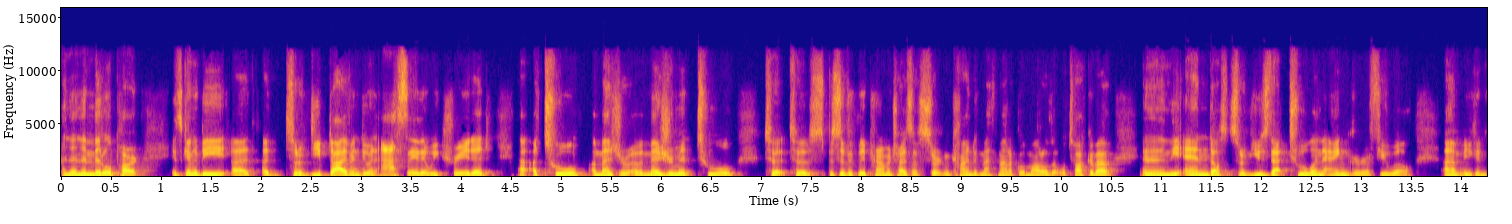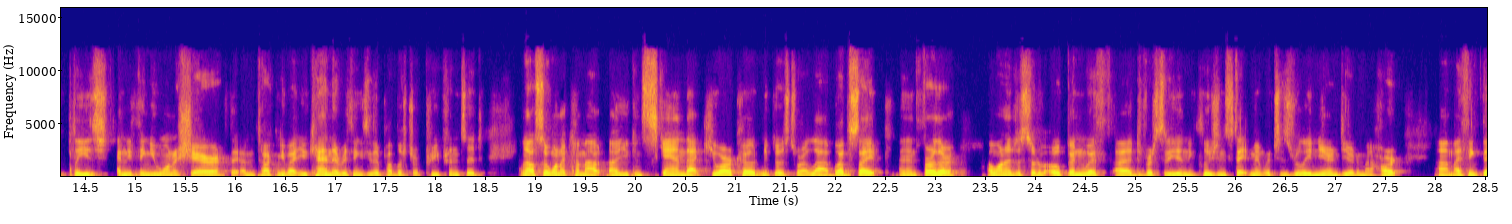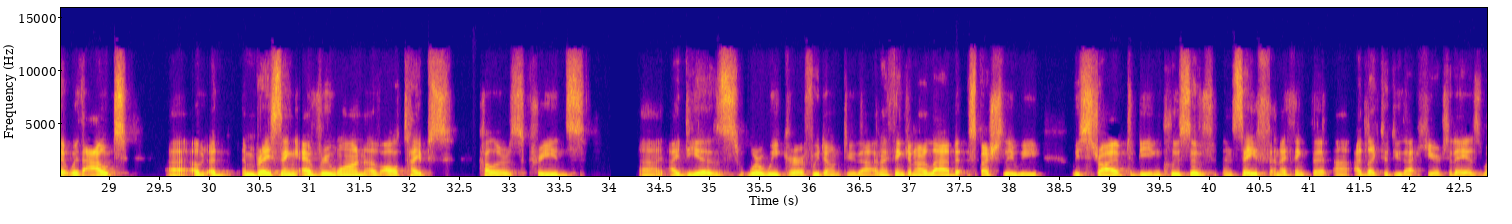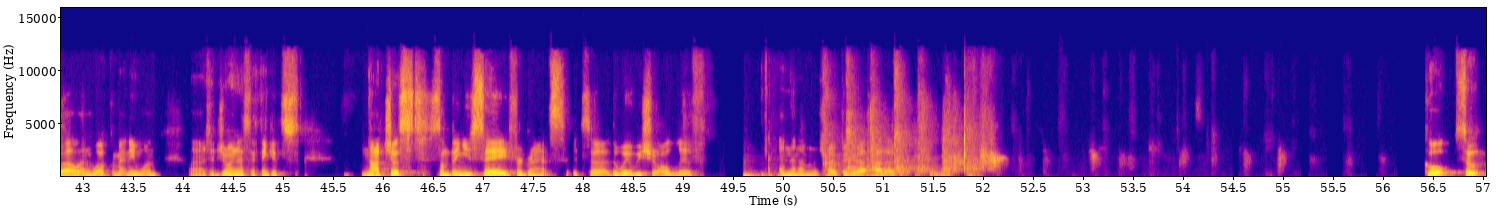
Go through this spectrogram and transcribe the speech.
And then the middle part is going to be a, a, sort of deep dive into an assay that we created, a tool, a measure, a measurement tool to, to specifically parameterize a certain kind of mathematical model that we'll talk about. And then in the end, I'll sort of use that tool in anger, if you will. Um, you can please, anything you want to share that I'm talking about, you can. Everything's either published or pre-printed. And I also want to come out, uh, you can scan that QR code and it goes to our lab website. And then further, I want to just sort of open with a diversity and inclusion statement, which is really near and dear to my heart. Um, I think that without uh, embracing everyone of all types, colors, creeds, uh, ideas, we're weaker if we don't do that. And I think in our lab, especially, we we strive to be inclusive and safe. And I think that uh, I'd like to do that here today as well, and welcome anyone uh, to join us. I think it's not just something you say for grants; it's uh, the way we should all live. And then I'm going to try to figure out how to. Cool. So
